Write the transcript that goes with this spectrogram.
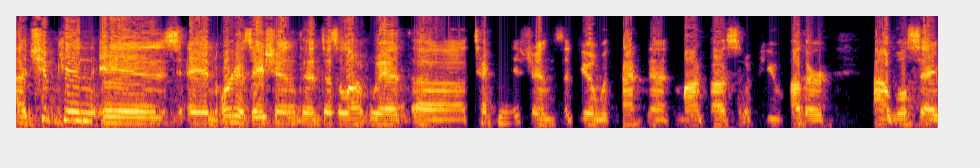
Uh, Chipkin is an organization that does a lot with uh, technicians that deal with BACnet, Modbus, and a few other, uh, we'll say,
